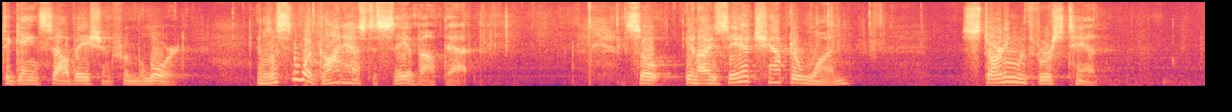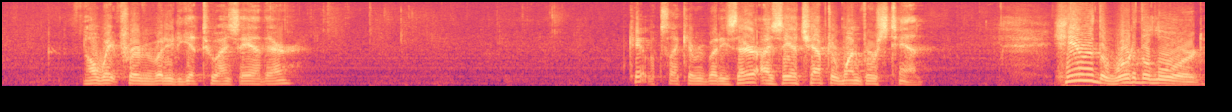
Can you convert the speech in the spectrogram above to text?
to gain salvation from the Lord. And listen to what God has to say about that. So in Isaiah chapter 1, starting with verse 10, and I'll wait for everybody to get to Isaiah there. Okay, it looks like everybody's there. Isaiah chapter 1, verse 10. Hear the word of the Lord,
